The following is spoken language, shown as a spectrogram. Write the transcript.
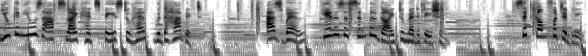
You can use apps like Headspace to help with the habit. As well, here is a simple guide to meditation. Sit comfortably.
